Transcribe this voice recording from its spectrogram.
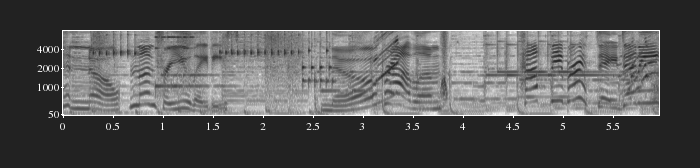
And no, none for you ladies. No problem! Happy birthday, Denny!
